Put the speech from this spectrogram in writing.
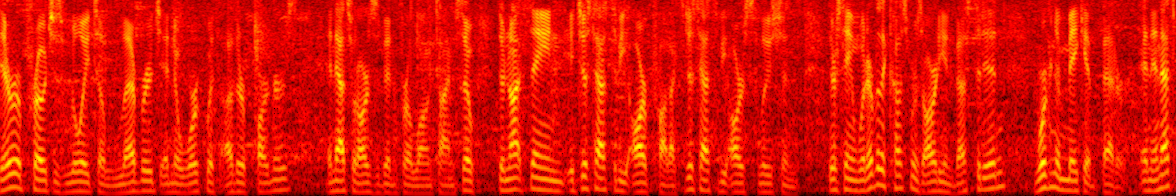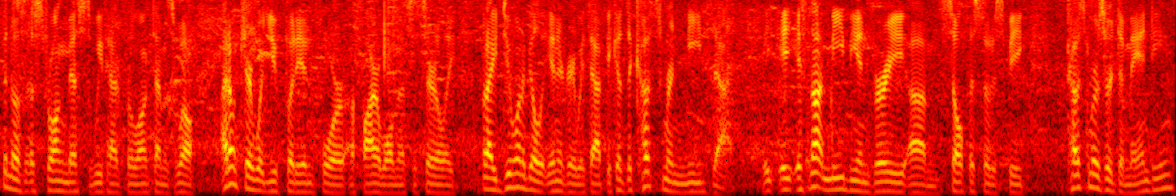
their approach is really to leverage and to work with other partners, and that's what ours has been for a long time. So they're not saying it just has to be our product, it just has to be our solutions. They're saying whatever the customer's already invested in, we're going to make it better. And, and that's been a, a strong message we've had for a long time as well. I don't care what you've put in for a firewall necessarily, but I do want to be able to integrate with that because the customer needs that. It, it- it's not me being very um, selfish, so to speak. Customers are demanding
